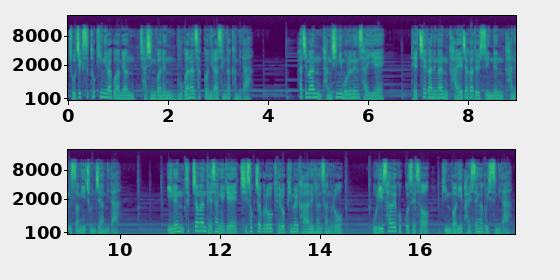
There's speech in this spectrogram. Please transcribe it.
조직 스토킹이라고 하면 자신과는 무관한 사건이라 생각합니다. 하지만 당신이 모르는 사이에 대체 가능한 가해자가 될 수 있는 가능성이 존재합니다. 이는 특정한 대상에게 지속적으로 괴롭힘을 가하는 현상으로 우리 사회 곳곳에서 빈번히 발생하고 있습니다.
